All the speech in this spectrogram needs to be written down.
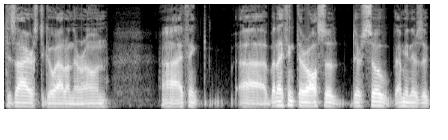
desires to go out on their own. Uh, I think, uh, but I think they're also they're so. I mean, there's a.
